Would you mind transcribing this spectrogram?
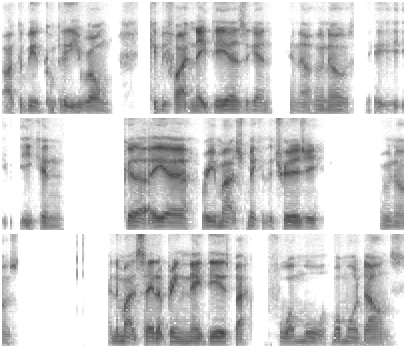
I could be completely wrong. Could be fighting Nate Diaz again. You know, who knows? He, he can get a uh, rematch, make it the trilogy. Who knows? And they might say that bring Nate Diaz back for one more, one more dance.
